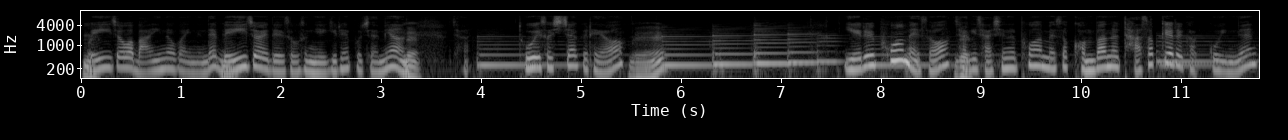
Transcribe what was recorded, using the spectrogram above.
네. 메이저와 마이너가 있는데 음. 메이저에 대해서 우선 얘기를 해보자면 네. 자 도에서 시작을 해요. 네. 얘를 포함해서 네. 자기 자신을 포함해서 건반을 다섯 개를 갖고 있는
